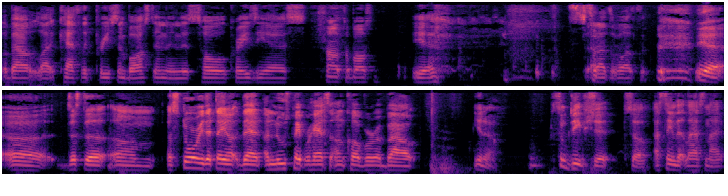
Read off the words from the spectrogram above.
about like Catholic priests in Boston and this whole crazy ass Shout out to Boston. yeah. Shout out to Boston. Yeah, uh, just a um a story that they that a newspaper had to uncover about, you know, some deep shit. So I seen that last night.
